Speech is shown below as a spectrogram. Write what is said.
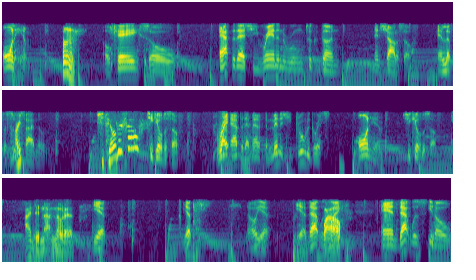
on him. Mm. Okay, so after that, she ran in the room, took a gun, and shot herself, and left a Are you- suicide note. She killed herself? She killed herself. Right after that, matter of fact, the minute she threw the grits on him, she killed herself. I did not know that. Yeah. Yep. Oh yeah. Yeah, that was Wow. like, and that was, you know,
